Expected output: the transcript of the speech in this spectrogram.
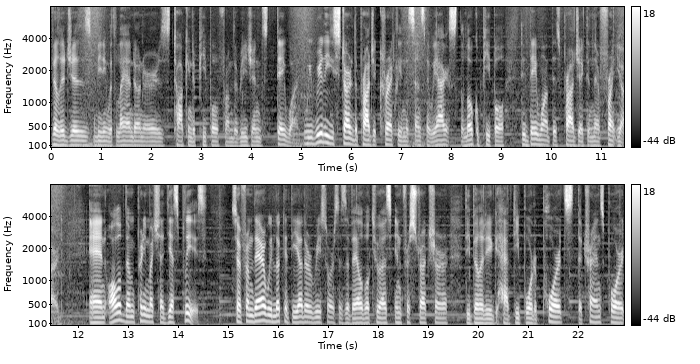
villages, meeting with landowners, talking to people from the regions day one. We really started the project correctly in the sense that we asked the local people, did they want this project in their front yard? And all of them pretty much said, yes, please. So from there, we looked at the other resources available to us, infrastructure, the ability to have deep water ports, the transport,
